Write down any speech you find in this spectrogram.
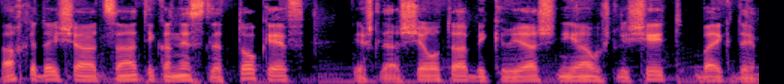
אך כדי שההצעה תיכנס לתוקף, יש לאשר אותה בקריאה שנייה ושלישית בהקדם.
